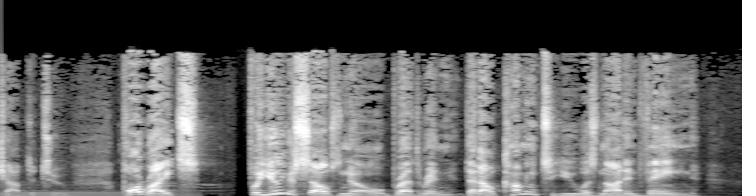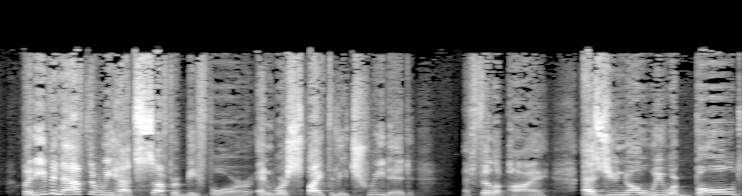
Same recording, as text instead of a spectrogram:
Chapter 2. Paul writes, For you yourselves know, brethren, that our coming to you was not in vain. But even after we had suffered before and were spitefully treated at Philippi, as you know, we were bold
